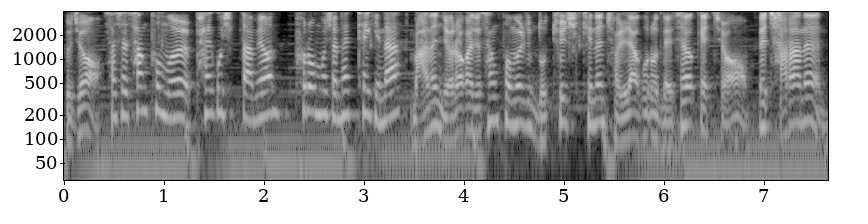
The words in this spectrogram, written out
그죠? 사실 상품을 팔고 싶다면 프로모션 혜택이나 많은 여러 가지 상품을 좀 노출시키는 전략으로 내세웠겠죠. 근데 자라는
